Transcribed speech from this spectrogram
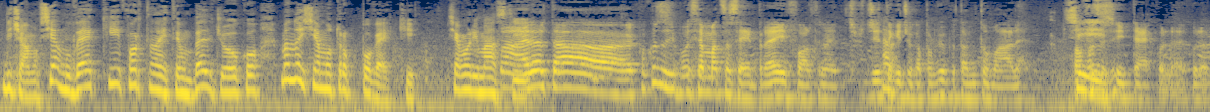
Diciamo, siamo vecchi, Fortnite è un bel gioco, ma noi siamo troppo vecchi. Siamo rimasti. Ma in realtà qualcosa si, può- si ammazza sempre eh, in Fortnite. C'è gente Ah. che gioca proprio tanto male. Sì. Ma forse sei te quella, quella.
